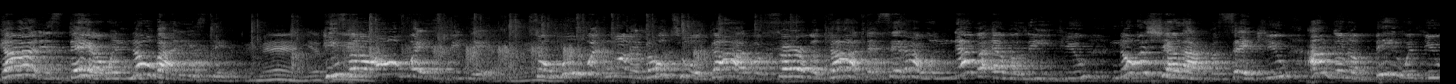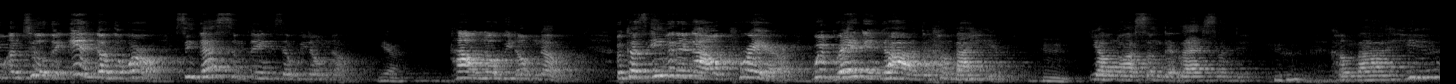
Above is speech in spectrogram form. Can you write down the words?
God is there when nobody is there. Amen. Yes, He's going to always be there. So who wouldn't want to go to a God or serve a God that said, I will never ever leave you nor shall I forsake you. I'm going to be with you until the end of the world. See, that's some things that we don't know. Yeah. How no, we don't know. Because even in our prayer, we're begging God to come by here. Mm-hmm. Y'all know I sung that last Sunday. come by here.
